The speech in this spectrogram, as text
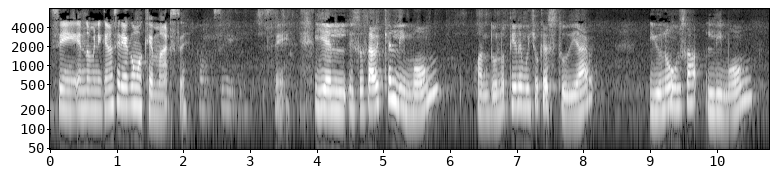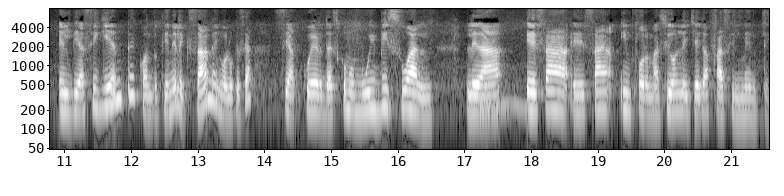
Sí, en dominicana sería como quemarse. Sí. Sí. Y el y se sabe que el limón cuando uno tiene mucho que estudiar y uno usa limón, el día siguiente, cuando tiene el examen o lo que sea, se acuerda, es como muy visual, le da esa, esa información, le llega fácilmente.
